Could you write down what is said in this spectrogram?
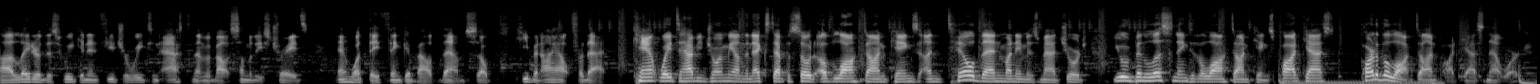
uh, later this week and in future weeks and ask them about some of these trades and what they think about them. So keep an eye out for that. Can't wait to have you join me on the next episode of Locked On Kings. Until then, my name is Matt George. You have been listening to the Locked On Kings podcast, part of the Locked On Podcast Network.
